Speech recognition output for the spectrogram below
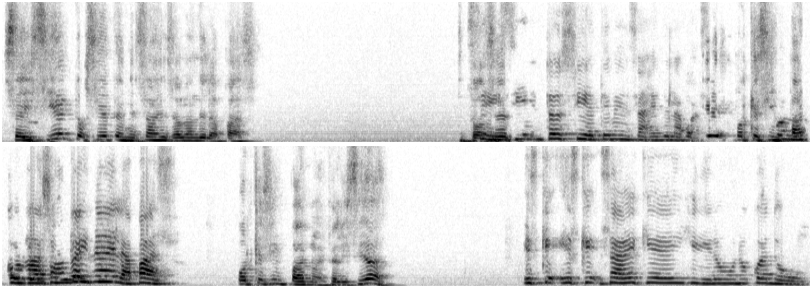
607 mensajes hablan de la paz. Entonces, 607 mensajes de la ¿por paz. qué? porque sin Con, paz con razón, reina de la paz. Porque sin paz no hay felicidad. Es que, es que, ¿sabe qué, ingeniero? Uno cuando,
